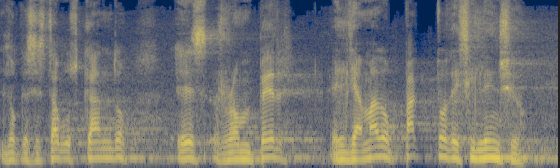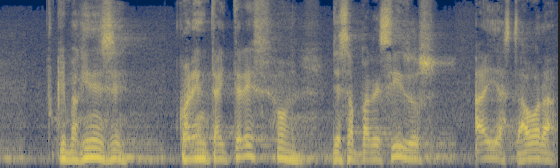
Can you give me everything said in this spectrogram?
Lo que se está buscando es romper el llamado pacto de silencio. Porque imagínense, 43 jóvenes desaparecidos, hay hasta ahora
